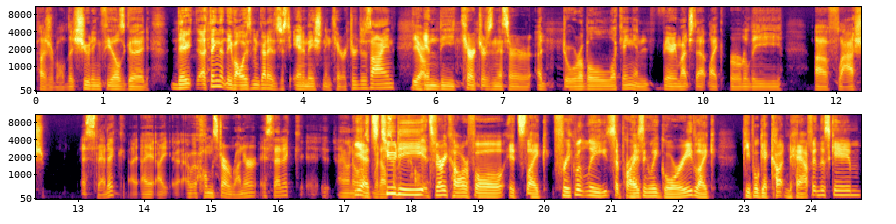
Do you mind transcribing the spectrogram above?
pleasurable. The shooting feels good. They a thing that they've always been good at is just animation and character design. Yeah. And the characters in this are adorable looking and very much that like early uh, Flash aesthetic. I, I, I Homestar Runner aesthetic. I don't know. yeah, else- it's what else I would 2D. call it. It's very colorful. It's like frequently surprisingly gory. Like people get cut in half in this game.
